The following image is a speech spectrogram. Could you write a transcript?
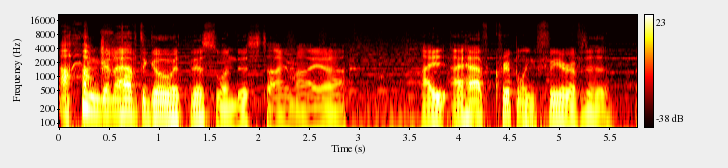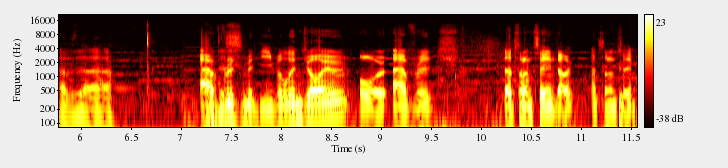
I'm gonna have to go with this one this time. I, uh... I, I have crippling fear of the... Of the... Average this- medieval enjoyer or average? That's what I'm saying, dog. That's what I'm saying.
